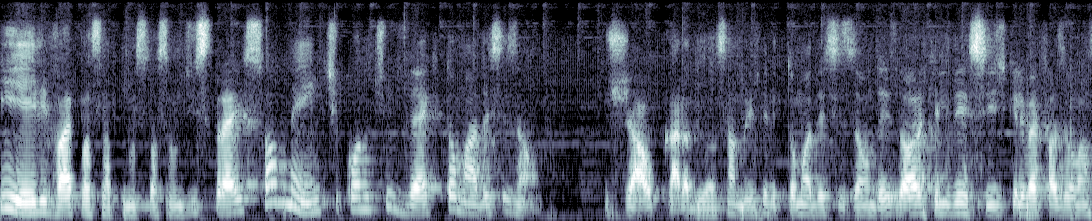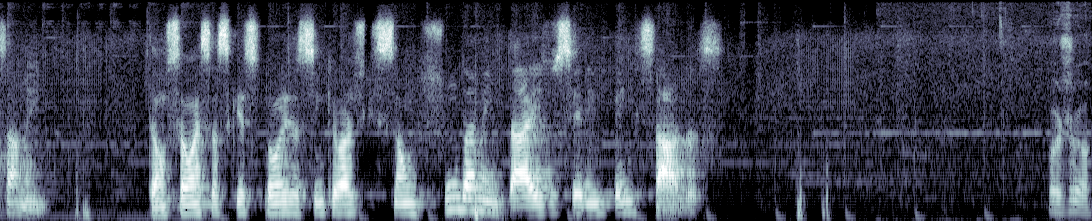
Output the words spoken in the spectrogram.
E ele vai passar por uma situação de estresse somente quando tiver que tomar a decisão. Já o cara do lançamento, ele toma a decisão desde a hora que ele decide que ele vai fazer o lançamento. Então são essas questões assim que eu acho que são fundamentais de serem pensadas. Ô Jô,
